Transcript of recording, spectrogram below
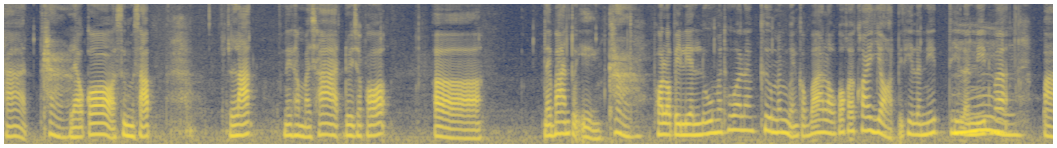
ชาติค่ะแล้วก็ซึมซับรักในธรรมชาติ โดยเฉพาะเอ่อ ในบ้านตัวเองค่ะ พอเราไปเรียนรู้มาทั่วแล้ว คือมันเหมือนกับว่าเราก็ค่อยๆ หยอดไปทีละนิดทีละนิดอืมว่า ป่า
